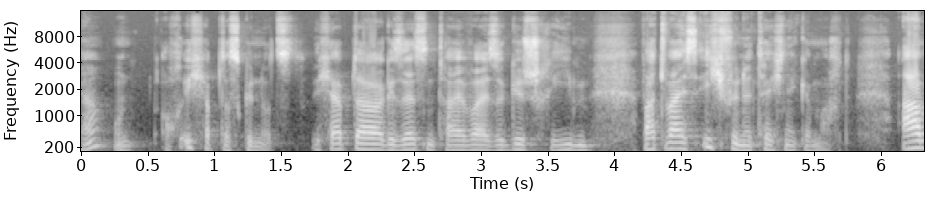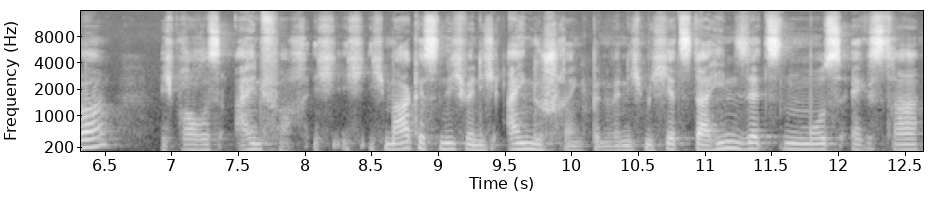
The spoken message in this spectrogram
Ja, und auch ich habe das genutzt. Ich habe da gesessen, teilweise geschrieben, was weiß ich für eine Technik gemacht. Aber ich brauche es einfach. Ich, ich, ich mag es nicht, wenn ich eingeschränkt bin, wenn ich mich jetzt da hinsetzen muss, extra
